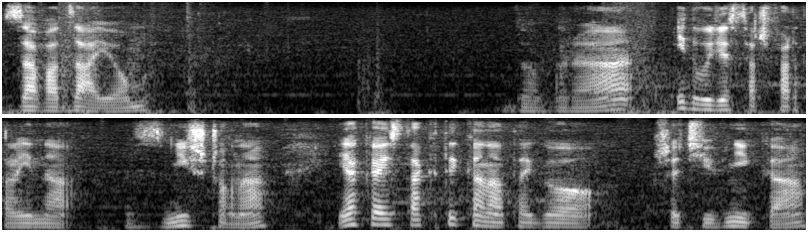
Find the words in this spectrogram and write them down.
zawadzają. Dobra, i 24 lina zniszczona. Jaka jest taktyka na tego przeciwnika?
